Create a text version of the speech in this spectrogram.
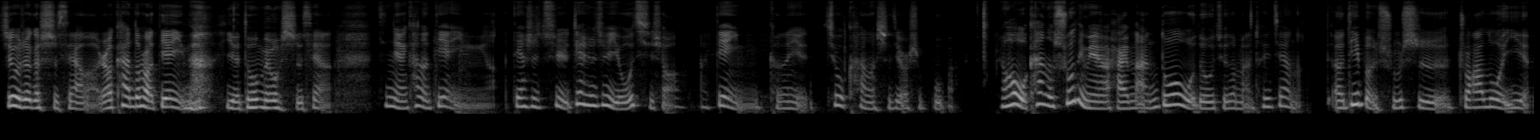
只有这个实现了，然后看多少电影呢，也都没有实现。今年看的电影啊、电视剧，电视剧尤其少啊，电影可能也就看了十几二十部吧。然后我看的书里面还蛮多，我都觉得蛮推荐的。呃，第一本书是《抓落叶》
